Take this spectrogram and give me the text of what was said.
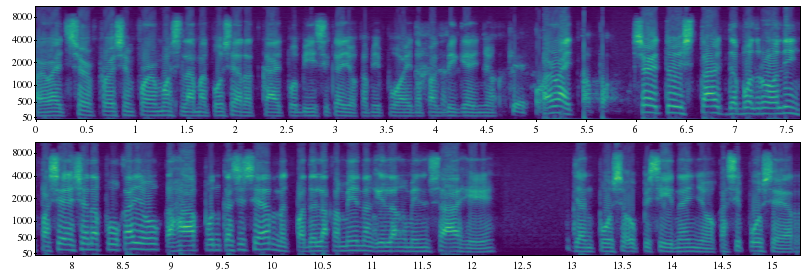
Alright, sir. First and foremost, salamat po, sir. At kahit po busy kayo, kami po ay napagbigay nyo. Okay po. Alright, Apo. Sir, to start the ball rolling, pasensya na po kayo. Kahapon kasi sir, nagpadala kami ng ilang mensahe dyan po sa opisina nyo. Kasi po sir,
